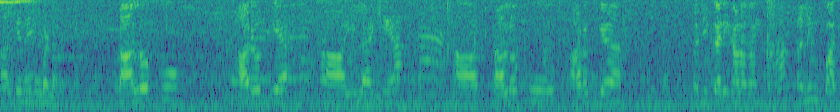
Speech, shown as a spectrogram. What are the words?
ಹಾಗೆಯೇ ತಾಲೂಕು ಆರೋಗ್ಯ ಆ, ಇಲಾಖೆಯ ಆ, ತಾಲೂಕು ಆರೋಗ್ಯ ಅಧಿಕಾರಿಗಳಾದಂತಹ ಅಲಿಂ ಪಾಸ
